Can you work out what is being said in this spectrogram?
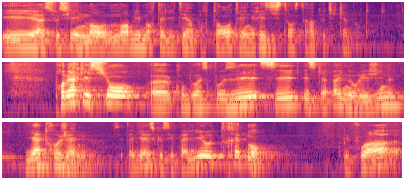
et associé à une morbimortalité importante et à une résistance thérapeutique importante. Première question euh, qu'on doit se poser, c'est est-ce qu'il n'y a pas une origine iatrogène? C'est-à-dire, est-ce que ce n'est pas lié au traitement? Des fois,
